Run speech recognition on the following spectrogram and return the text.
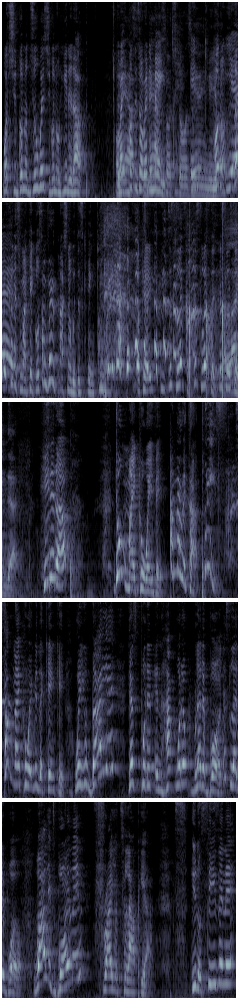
What you're gonna do is you're gonna heat it up. All Do right, because it's already made. such stores In- here in New Hold York? on, let me Yes. finish my cake because I'm very passionate with this cake. okay, just listen, just listen, just I listen. like that. Heat it up. Don't microwave it. America, please stop microwaving the kenke. When you buy it, just put it in hot water, let it boil. Just let it boil. While it's boiling, fry your tilapia. S- You know, season it,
